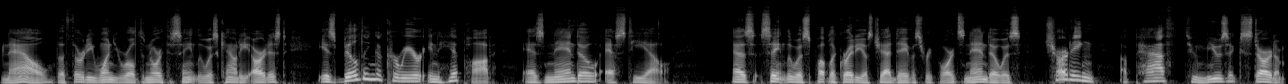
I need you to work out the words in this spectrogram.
Now, the 31 year old North St. Louis County artist is building a career in hip hop as Nando STL. As St. Louis Public Radio's Chad Davis reports, Nando is charting a path to music stardom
